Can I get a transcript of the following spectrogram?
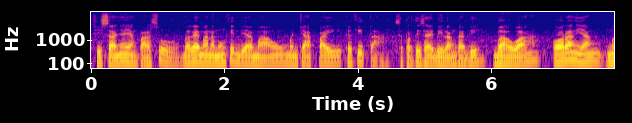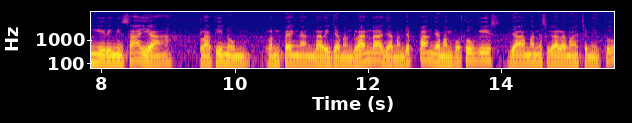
Sisanya yang palsu. Bagaimana mungkin dia mau mencapai ke kita? Seperti saya bilang tadi, bahwa orang yang mengirimi saya platinum lempengan dari zaman Belanda, zaman Jepang, zaman Portugis, zaman segala macam itu,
